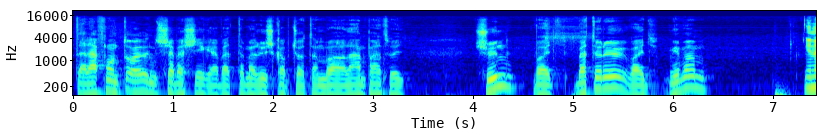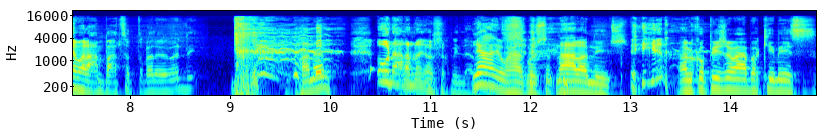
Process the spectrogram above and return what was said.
Telefontól sebességgel vettem elő, és kapcsoltam be a lámpát, hogy sün, vagy betörő, vagy mi van, Én nem a lámpát szoktam elővenni. hanem, Ó, nálam nagyon sok minden van. já, jó, hát most nálam nincs. Igen? Amikor pizsamába kimész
